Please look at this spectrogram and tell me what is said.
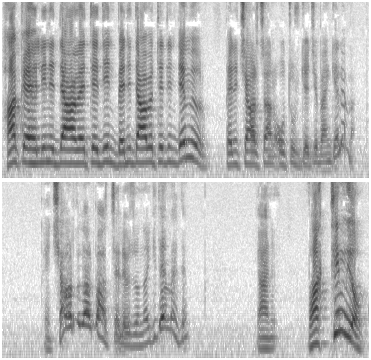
Hak ehlini davet edin. Beni davet edin demiyorum. Beni çağırsan 30 gece ben gelemem. Beni çağırdılar bazı televizyonda gidemedim. Yani vaktim yok.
